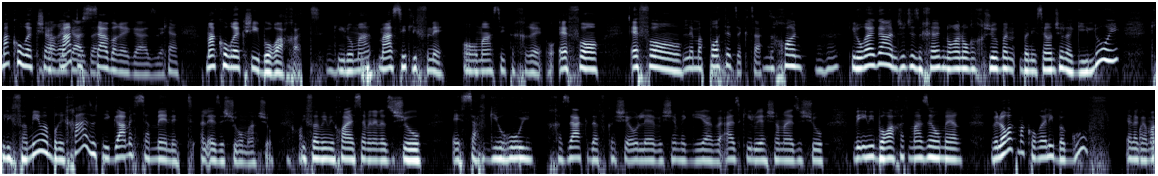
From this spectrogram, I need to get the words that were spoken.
מה קורה כשאת, מה את הזה. עושה ברגע הזה? כן. מה קורה כשהיא בורחת? כאילו, מה, מה עשית לפני? או מה עשית אחרי? או איפה, איפה... למפות את זה קצת. נכון. כאילו, רגע, אני חושבת שזה חלק נורא נורא חשוב בנ- בניסיון של הגילוי, כי לפעמים הבריחה הזאת היא גם מסמנת על איזשהו משהו. נכון. לפעמים היא יכולה לסמן על איזשהו אה, סף גירוי חזק דווקא שעולה ושמגיע, ואז כאילו יש שם איזשהו... ואם היא בורחת, מה זה אומר? ולא רק מה קורה לי בגוף, אלא גם מה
